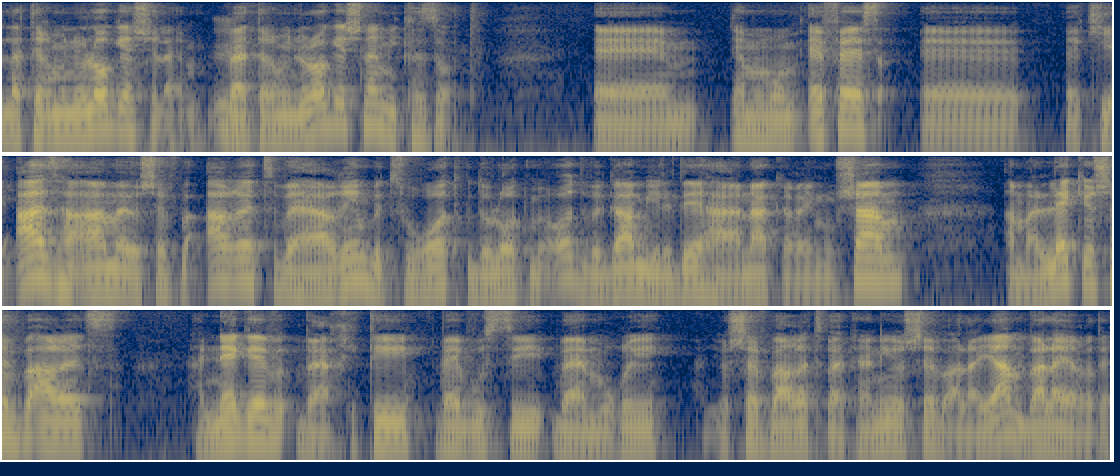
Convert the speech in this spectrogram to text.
לטרמינולוגיה שלהם, mm. והטרמינולוגיה שלהם היא כזאת. אה, הם אומרים אפס, אה, אה, כי אז העם היושב בארץ, והערים בצורות גדולות מאוד, וגם ילידי הענק הראינו שם. עמלק יושב בארץ, הנגב והחיטי והיבוסי והאמורי יושב בארץ, והכנעני יושב על הים ועל הירדן.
